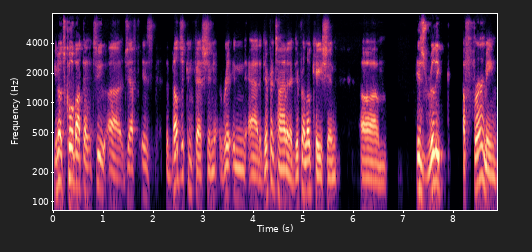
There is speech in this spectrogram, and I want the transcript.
You know what's cool about that too, uh, Jeff, is the Belgic Confession, written at a different time in a different location, um, is really affirming,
